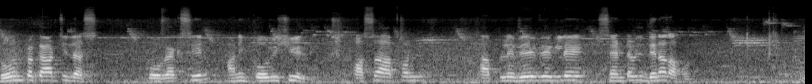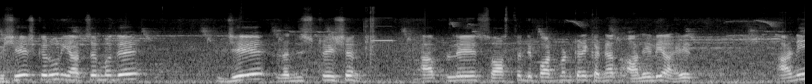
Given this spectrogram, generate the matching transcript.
दोन प्रकारची लस. कोवॅक्सिन आणि कोविशिल्ड असं आपण आपले वेगवेगळे सेंटर देणार आहोत. विशेष करून याच्यामध्ये जे रजिस्ट्रेशन आपले स्वास्थ्य डिपार्टमेंटकडे करण्यात आलेले आहेत आणि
